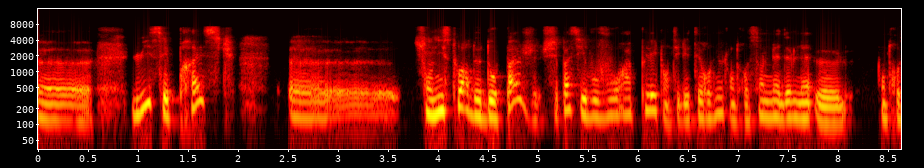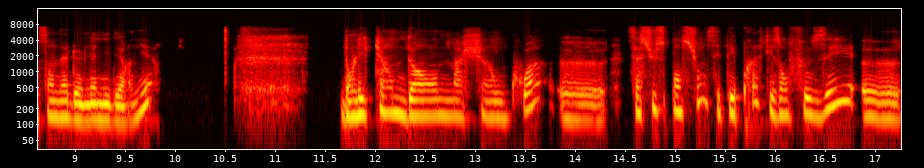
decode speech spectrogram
euh, lui, c'est presque euh, son histoire de dopage. Je ne sais pas si vous vous rappelez quand il était revenu contre Sandler euh, l'année dernière dans les countdowns, machin ou quoi, euh, sa suspension, c'était presque, ils en faisaient euh,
